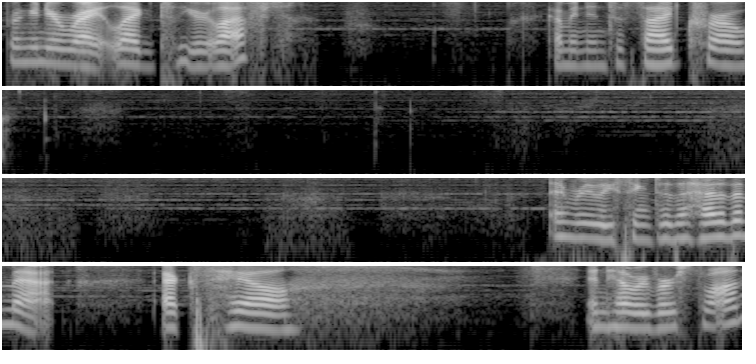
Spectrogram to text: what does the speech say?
Bringing your right leg to your left. Coming into side crow. And releasing to the head of the mat. Exhale. Inhale, reverse swan.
